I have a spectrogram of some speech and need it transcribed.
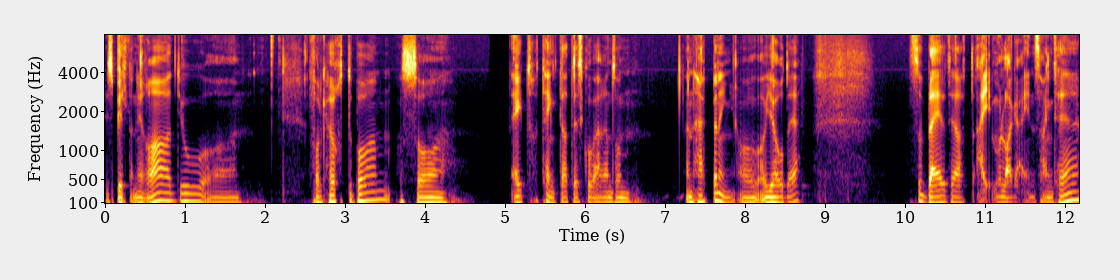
de spilte den i radio, og folk hørte på den. Og så Jeg tenkte at det skulle være en sånn en happening å, gjøre det. Så ble det til at jeg må lage én sang til.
